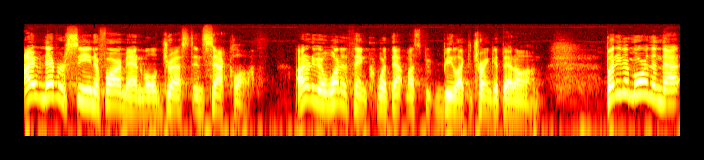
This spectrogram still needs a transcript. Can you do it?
I've never seen a farm animal dressed in sackcloth. I don't even want to think what that must be like to try and get that on. But even more than that,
